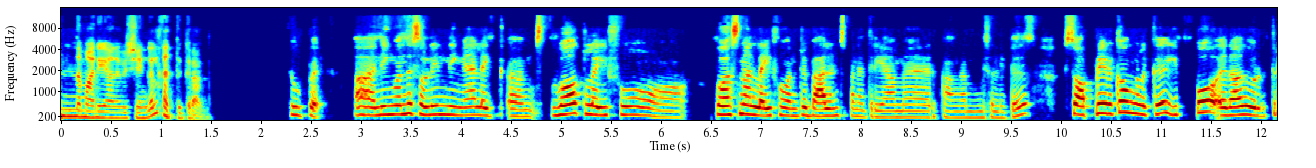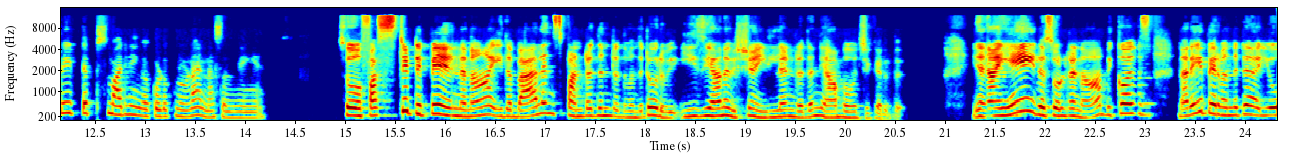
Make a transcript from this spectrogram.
இந்த மாதிரியான விஷயங்கள் கத்துக்கிறாங்க. சூப்பர். நீங்க வந்து சொல்லியிருந்தீங்க லைக் ஒர்க் லைஃபும் பர்சனல் லைஃப்பும் வந்துட்டு பேலன்ஸ் பண்ண தெரியாம இருக்காங்க அப்படின்னு சொல்லிட்டு. ஸோ அப்படி இருக்கவங்களுக்கு இப்போ ஏதாவது ஒரு த்ரீ டிப்ஸ் மாதிரி நீங்க கொடுக்கணும்னா என்ன சொல்லுவீங்க ஸோ ஃபர்ஸ்ட் டிப்பே என்னன்னா இதை பேலன்ஸ் பண்றதுன்றது வந்துட்டு ஒரு ஈஸியான விஷயம் இல்லைன்றத ஞாபகம் வச்சுக்கிறது. நான் ஏன் இதை சொல்றேன்னா பிகாஸ் நிறைய பேர் வந்துட்டு ஐயோ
